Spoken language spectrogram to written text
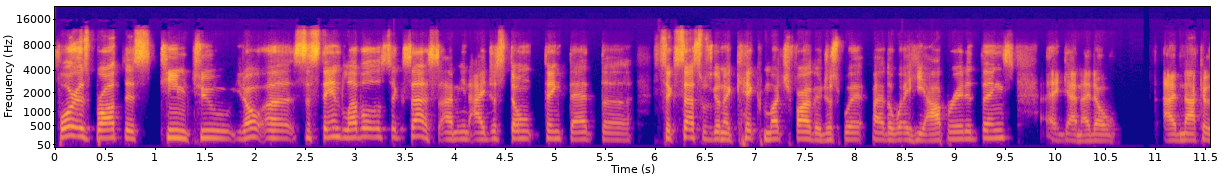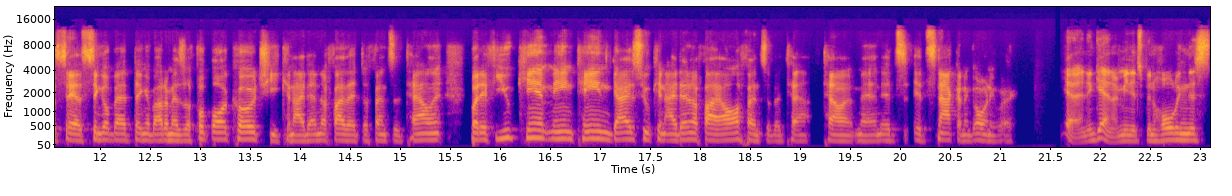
Flores brought this team to you know a sustained level of success. I mean, I just don't think that the success was going to kick much farther just by the way he operated things. Again, I don't. I'm not going to say a single bad thing about him as a football coach. He can identify that defensive talent, but if you can't maintain guys who can identify offensive ta- talent, man, it's it's not going to go anywhere. Yeah, and again, I mean, it's been holding this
